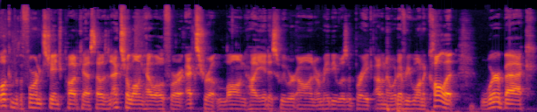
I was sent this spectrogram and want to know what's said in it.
welcome to the Foreign Exchange Podcast. That was an extra long hello for our extra long hiatus we were on, or maybe it was a break. I don't know, whatever you want to call it. We're back.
